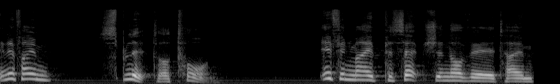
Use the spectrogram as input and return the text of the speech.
And if I'm split or torn, if in my perception of it I'm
